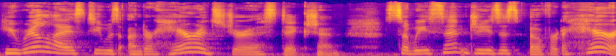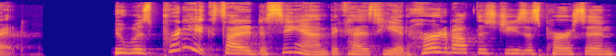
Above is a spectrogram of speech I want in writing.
he realized he was under Herod's jurisdiction. So he sent Jesus over to Herod, who was pretty excited to see him because he had heard about this Jesus person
